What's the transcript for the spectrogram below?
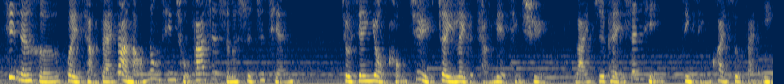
杏仁核会抢在大脑弄清楚发生什么事之前，就先用恐惧这一类的强烈情绪。来支配身体进行快速反应，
